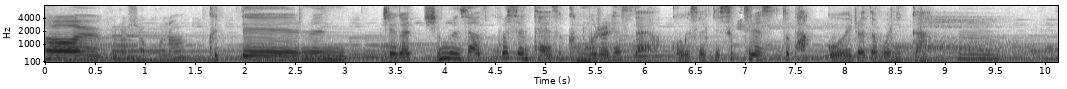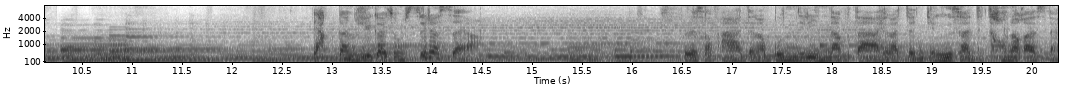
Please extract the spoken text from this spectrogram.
아유, 그러셨구나. 그때는 제가 신문사 콜센터에서 근무를 했어요. 거기서 이제 스트레스도 받고 이러다 보니까 음, 약간 위가 좀 쓰렸어요. 그래서 아 내가 뭔 일이 있나 보다 해갔더니 이제 의사한테 전화가 왔어요.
